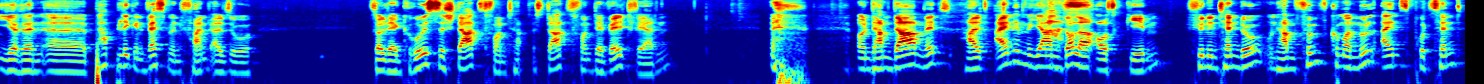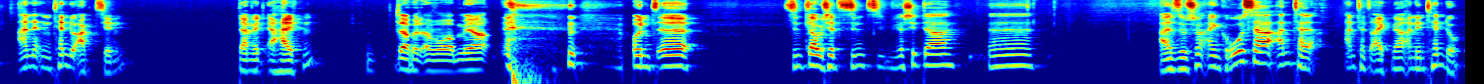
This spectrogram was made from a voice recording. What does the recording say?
ihren äh, Public Investment Fund, also soll der größte Staatsfonds, Staatsfonds der Welt werden. und haben damit halt eine Milliarde Was? Dollar ausgegeben für Nintendo und haben 5,01% an Nintendo-Aktien damit erhalten. Damit erworben, ja. Und äh, sind, glaube ich, jetzt sind, sie- was steht da? Äh, also schon ein großer Anteil, Anteilseigner an Nintendo.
